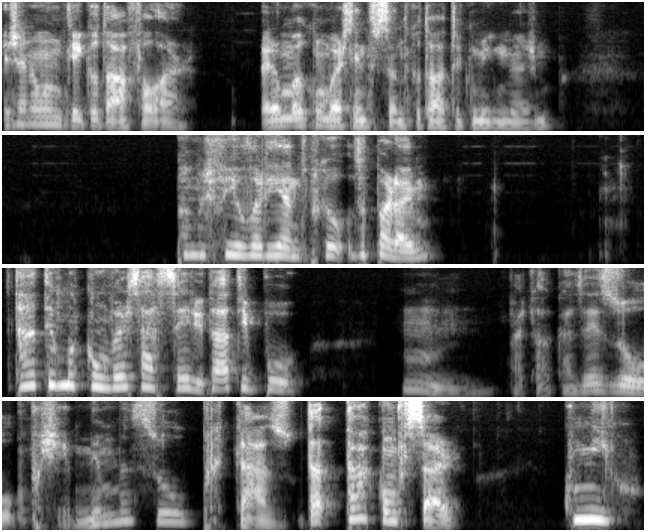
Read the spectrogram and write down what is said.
Eu já não lembro o que é que eu estava a falar. Era uma conversa interessante que eu estava a ter comigo mesmo. Pá, mas foi o variante, porque eu deparei-me. Estava a ter uma conversa a sério. Estava tipo. Hum, pá, aquela casa é azul. Poxa, é mesmo azul, por acaso. Estava a conversar comigo.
